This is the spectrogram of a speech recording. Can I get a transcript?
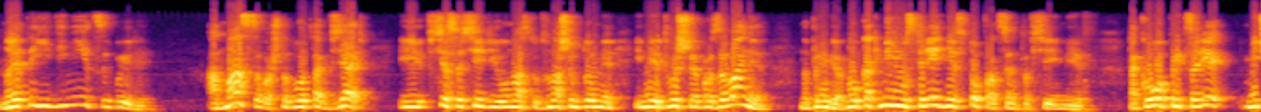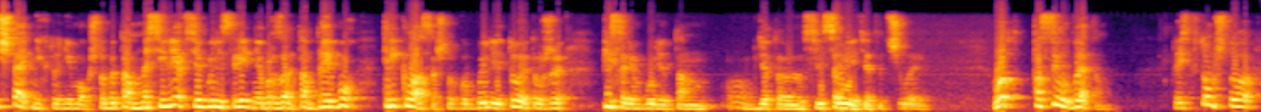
но это единицы были. А массово, чтобы вот так взять и все соседи у нас тут в нашем доме имеют высшее образование, например, ну как минимум среднее 100% все имеют. Такого при царе мечтать никто не мог, чтобы там на селе все были среднее образование. Там, дай бог, три класса, чтобы были, то это уже писарем будет там где-то в сельсовете этот человек. Вот посыл в этом. То есть в том, что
